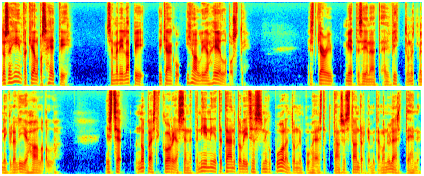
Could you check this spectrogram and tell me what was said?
No se hinta kelpas heti. Se meni läpi ikään kuin ihan liian helposti. Ja sitten Gary mietti siinä, että ei vittu, nyt meni kyllä liian halvalla. Ja sitten se nopeasti korjasi sen, että niin, niin, että tämä nyt oli itse asiassa niin kuin puolen tunnin puheesta, että tämä on se standardi, mitä mä oon yleensä tehnyt.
